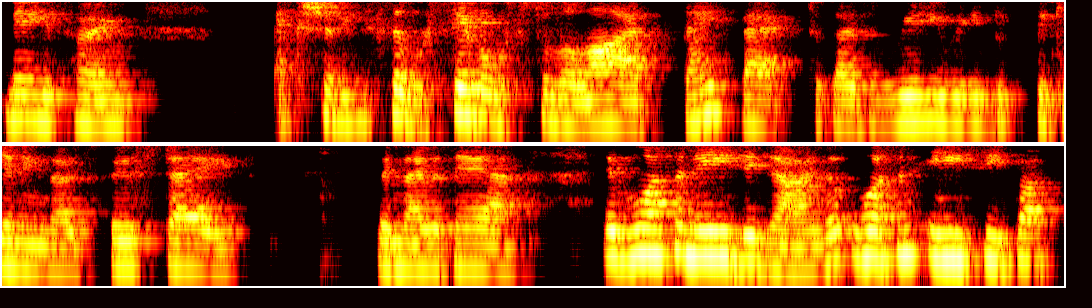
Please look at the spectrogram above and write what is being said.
many of whom actually still several still alive date back to those really, really beginning, those first days when they were there. It wasn't easy, guys. It wasn't easy, but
